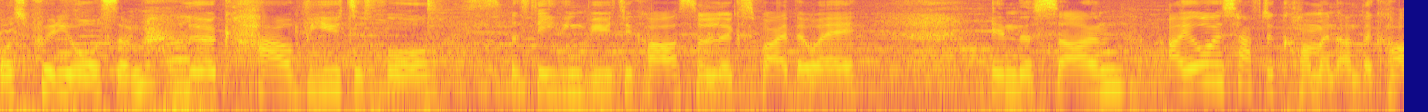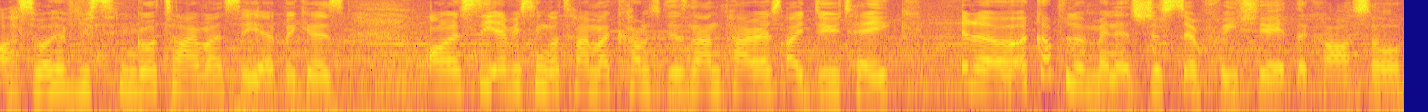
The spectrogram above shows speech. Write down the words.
was pretty awesome. Look how beautiful the Sleeping Beauty castle looks by the way in the sun. I always have to comment on the castle every single time I see it because honestly every single time I come to Disneyland Paris I do take you know a couple of minutes just to appreciate the castle.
